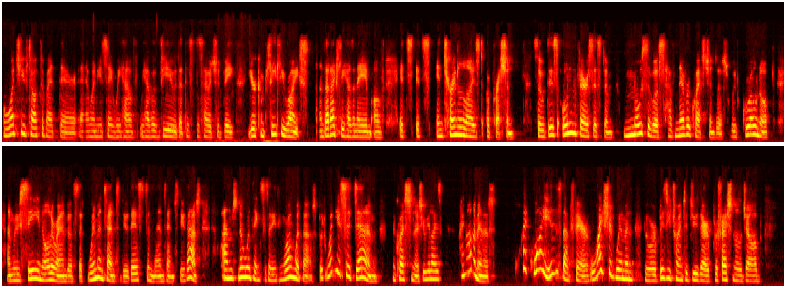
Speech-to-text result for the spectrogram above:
What you've talked about there and when you say we have we have a view that this is how it should be you're completely right. And that actually has a name of it's it's internalized oppression. So this unfair system most of us have never questioned it. We've grown up and we've seen all around us that women tend to do this and men tend to do that. And no one thinks there's anything wrong with that. But when you sit down and question it you realize hang on a minute like, why is that fair? Why should women who are busy trying to do their professional job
